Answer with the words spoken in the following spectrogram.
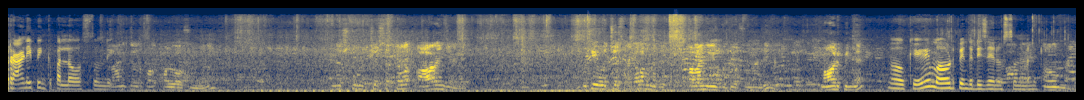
రాణి పింక్ పల్లో వస్తుంది. పళ్ళు- వస్తుంది. నెక్స్ట్ వచ్చేసరికి ఆరెంజ్ అండి. బుటీ వచ్చేసరికి మనకి కలాంజలి బుటీ వస్తుందండి. మామిడి పిండి. ఓకే మామిడి పిండి డిజైన్ వస్తుంది మనకి. అవును మేడం.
